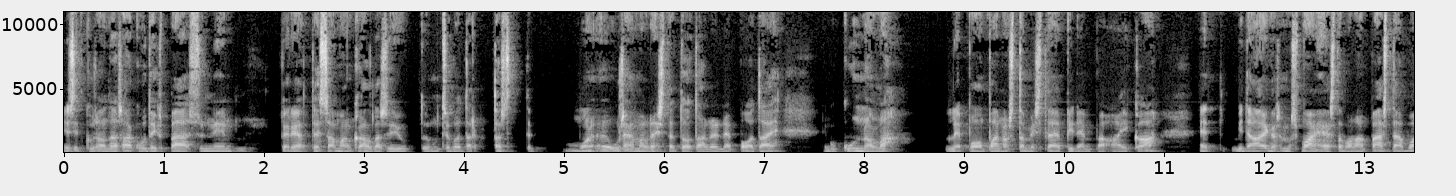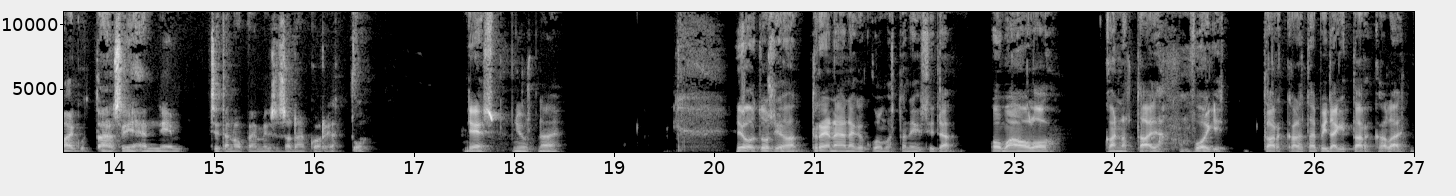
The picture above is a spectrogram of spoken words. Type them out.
ja sitten kun se on taas akuutiksi päässyt, niin periaatteessa samankaltaisia juttuja, mutta se voi tarkoittaa sitten useammalle sitä lepoa tai niin kuin kunnolla lepoon panostamista ja pidempää aikaa. Et mitä aikaisemmassa vaiheessa tavallaan päästään vaikuttamaan siihen, niin sitä nopeammin se saadaan korjattua. Yes, just näin. Joo, tosiaan treenaajan näkökulmasta niin sitä omaa oloa kannattaa ja voikin tarkkailla tai pitääkin tarkkailla, että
